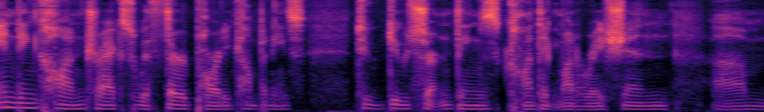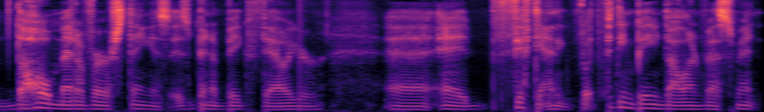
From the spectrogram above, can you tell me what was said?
ending contracts with third party companies to do certain things, content moderation. Um, the whole metaverse thing has, has been a big failure. Uh, at 15, I think, $15 billion investment.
